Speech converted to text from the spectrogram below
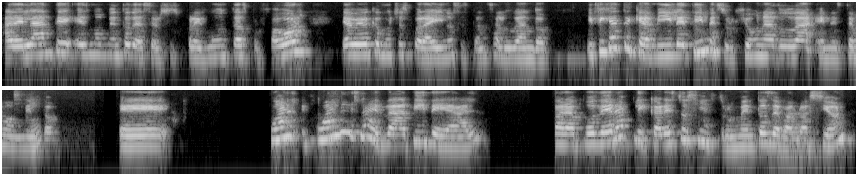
adelante, es momento de hacer sus preguntas, por favor. Ya veo que muchos por ahí nos están saludando. Y fíjate que a mí, Leti, me surgió una duda en este momento. Eh, ¿Cuál, es la edad ideal para poder aplicar estos instrumentos de evaluación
